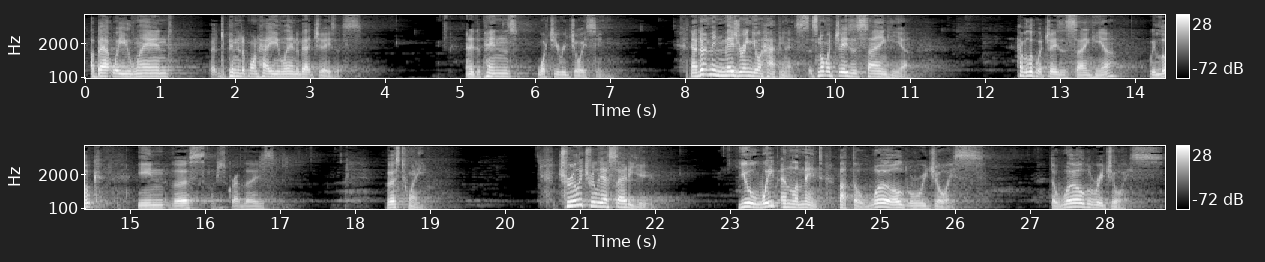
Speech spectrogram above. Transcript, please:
about where you land, uh, dependent upon how you land about Jesus. And it depends what you rejoice in. Now, I don't mean measuring your happiness. It's not what Jesus is saying here. Have a look what Jesus is saying here. We look in verse, I'll just grab these. Verse 20. Truly, truly, I say to you, you will weep and lament, but the world will rejoice. The world will rejoice.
